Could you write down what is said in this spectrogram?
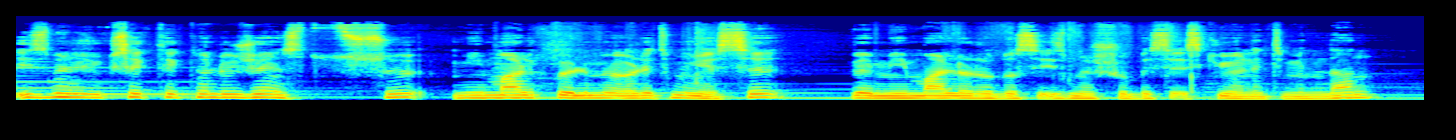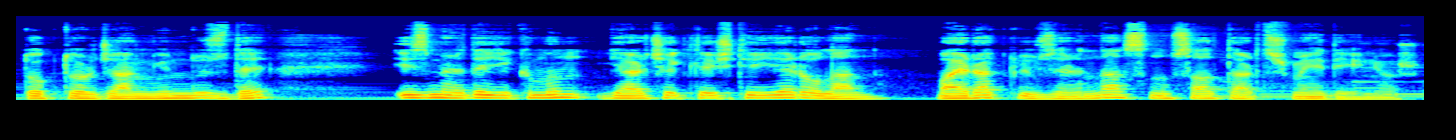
İzmir Yüksek Teknoloji Enstitüsü Mimarlık Bölümü öğretim üyesi ve Mimarlar Odası İzmir Şubesi eski yönetiminden Doktor Can Gündüz de İzmir'de yıkımın gerçekleştiği yer olan Bayraklı üzerinden sınıfsal tartışmaya değiniyor.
